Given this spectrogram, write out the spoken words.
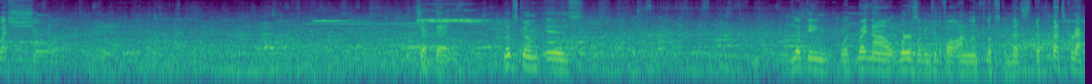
West Shore. Check that. Lipscomb is looking, well, right now, Word's looking for the fall on Lipscomb. That's, that, that's correct.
